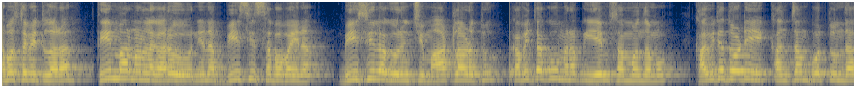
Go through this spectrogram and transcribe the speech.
నమస్తే మిత్రులారా. తీన్ మార్మన్ల గారు నిన్న బీసీ సభ పైన బీసీల గురించి మాట్లాడుతూ కవితకు మనకు ఏం సంబంధము? కవితతోటి కంచం పొత్తుందా?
